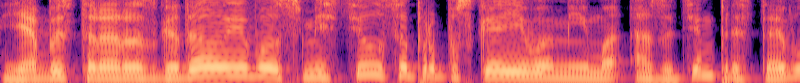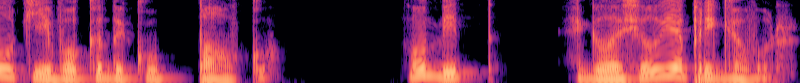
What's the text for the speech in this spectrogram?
Я быстро разгадал его, сместился, пропуская его мимо, а затем приставил к его кадыку палку. «Убит», — огласил я приговор.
